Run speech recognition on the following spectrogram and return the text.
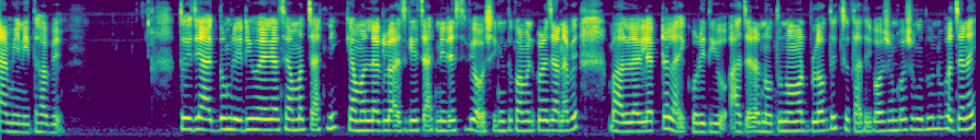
নামিয়ে নিতে হবে। তো এই যে একদম রেডি হয়ে গেছে আমার চাটনি। কেমন লাগল আজকে এই চাটনি রেসিপি অবশ্যই কিন্তু কমেন্ট করে জানাবে। ভালো লাগলে একটা লাইক করে দিও। আর যারা নতুন আমার ব্লগ দেখছ, তাদেরকে অসংখ্য অসংখ্য ধন্যবাদ জানাই।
